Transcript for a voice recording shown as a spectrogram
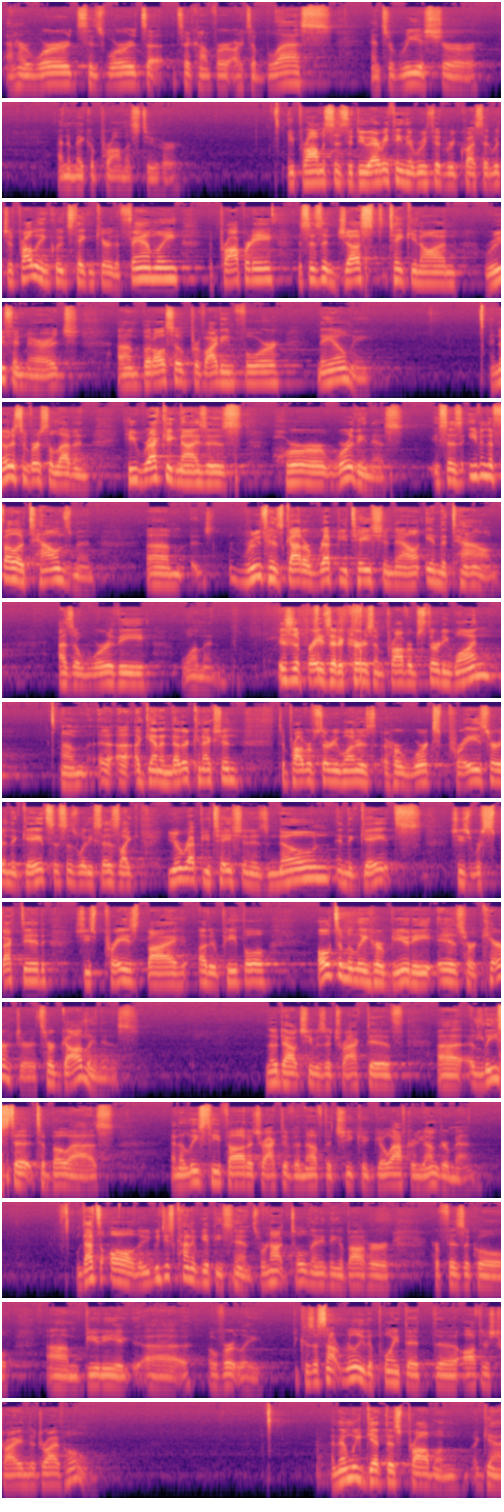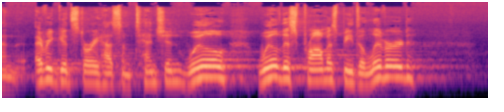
And her words, his words uh, to comfort, are to bless and to reassure and to make a promise to her. He promises to do everything that Ruth had requested, which probably includes taking care of the family, the property. This isn't just taking on Ruth in marriage, um, but also providing for Naomi. And notice in verse 11, he recognizes her worthiness. He says, even the fellow townsmen, um, Ruth has got a reputation now in the town as a worthy woman. This is a phrase that occurs in Proverbs 31. Um, uh, again, another connection to Proverbs 31 is her works praise her in the gates. This is what he says like, Your reputation is known in the gates. She's respected, she's praised by other people. Ultimately, her beauty is her character, it's her godliness. No doubt she was attractive, uh, at least to, to Boaz, and at least he thought attractive enough that she could go after younger men. That's all. We just kind of get these hints. We're not told anything about her, her physical um, beauty uh, overtly because that's not really the point that the author's trying to drive home. And then we get this problem again. Every good story has some tension. Will, will this promise be delivered?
